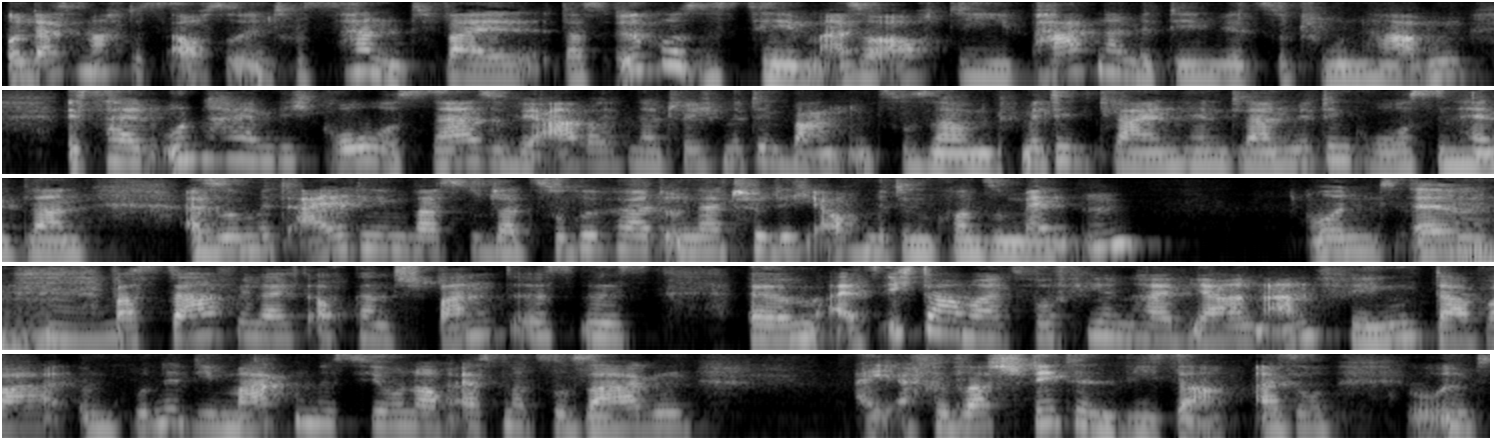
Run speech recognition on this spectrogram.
Und das macht es auch so interessant, weil das Ökosystem, also auch die Partner, mit denen wir zu tun haben, ist halt unheimlich groß. Ne? Also wir arbeiten natürlich mit den Banken zusammen, mit den kleinen Händlern, mit den großen Händlern, also mit all dem, was so dazugehört und natürlich auch mit dem Konsumenten. Und ähm, mhm. was da vielleicht auch ganz spannend ist, ist, ähm, als ich damals vor viereinhalb Jahren anfing, da war im Grunde die Markenmission auch erstmal zu sagen, ja, für was steht denn Visa? Also, und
